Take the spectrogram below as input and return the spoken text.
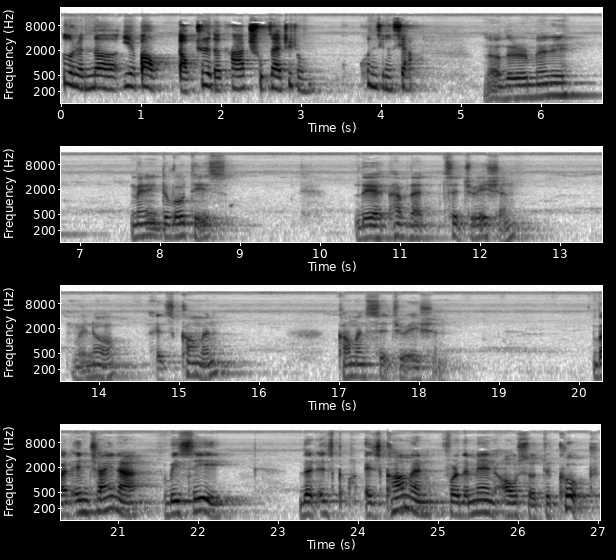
个人的业报导致的，他处在这种困境下。 Now there are many, many devotees, they have that situation. We know it's common, common situation. But in China, we see that it's, it's common for the men also to cook.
